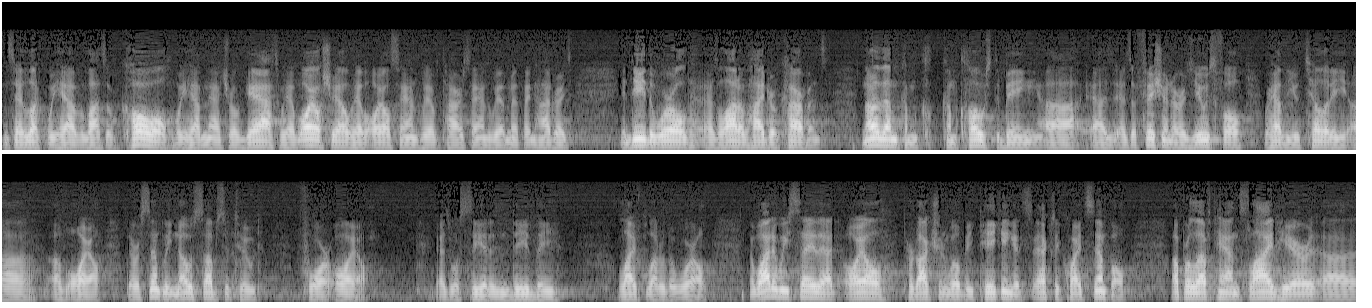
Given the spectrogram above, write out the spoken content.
and say, look, we have lots of coal, we have natural gas, we have oil shale, we have oil sands, we have tar sands, we have methane hydrates. Indeed, the world has a lot of hydrocarbons. None of them come, come close to being uh, as, as efficient or as useful or have the utility uh, of oil. There is simply no substitute for oil as we'll see it is indeed the lifeblood of the world. Now, why do we say that oil production will be peaking? It's actually quite simple. Upper left-hand slide here uh,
